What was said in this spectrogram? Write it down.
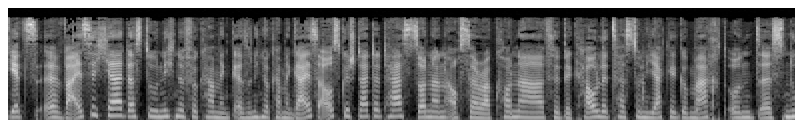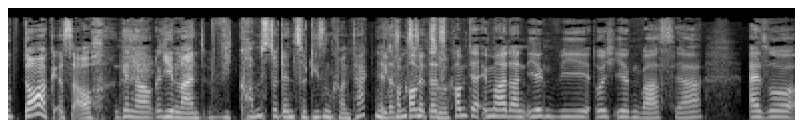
Jetzt äh, weiß ich ja, dass du nicht nur für Carmen, also nicht nur Carmen Geis ausgestattet hast, sondern auch Sarah Connor, für Bill Kaulitz hast du eine Jacke gemacht und äh, Snoop Dogg ist auch Genau, jemand. Wie kommst du denn zu diesen Kontakten? Ja, Wie das, kommst kommt, dazu? das kommt ja immer dann irgendwie durch irgendwas, ja. Also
